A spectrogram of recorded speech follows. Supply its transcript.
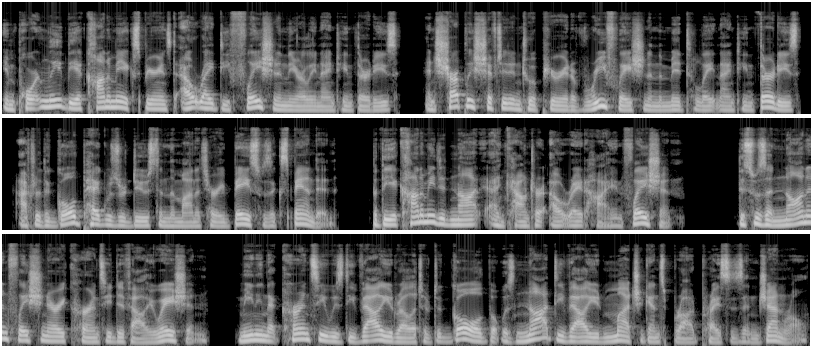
Importantly, the economy experienced outright deflation in the early 1930s and sharply shifted into a period of reflation in the mid to late 1930s after the gold peg was reduced and the monetary base was expanded. But the economy did not encounter outright high inflation. This was a non inflationary currency devaluation, meaning that currency was devalued relative to gold but was not devalued much against broad prices in general,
